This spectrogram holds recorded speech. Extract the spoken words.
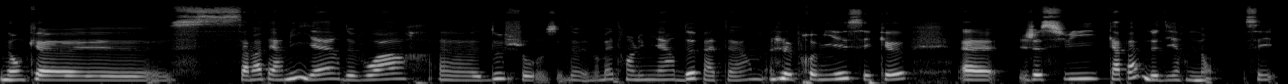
Donc euh, ça m'a permis hier de voir deux choses, de mettre en lumière deux patterns. Le premier, c'est que je suis capable de dire non. C'est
